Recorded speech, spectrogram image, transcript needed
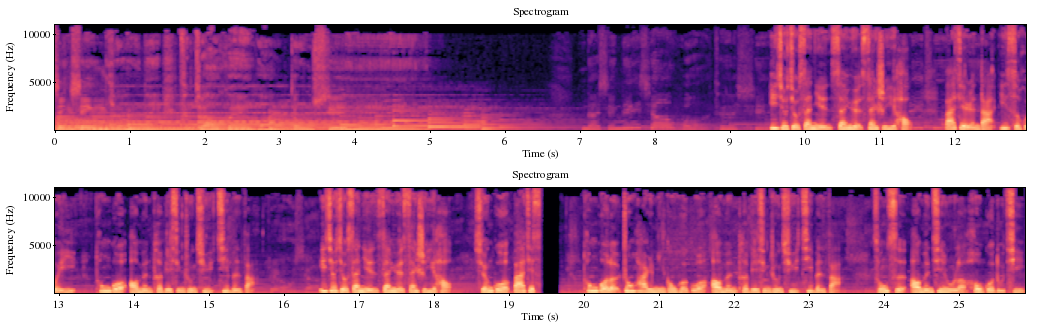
庆幸有你曾教会我懂事。那些你教我的事。一九九三年三月三十一号，八届人大一次会议通过《澳门特别行政区基本法》。一九九三年三月三十一号，全国八届通过了《中华人民共和国澳门特别行政区基本法》，从此澳门进入了后过渡期。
